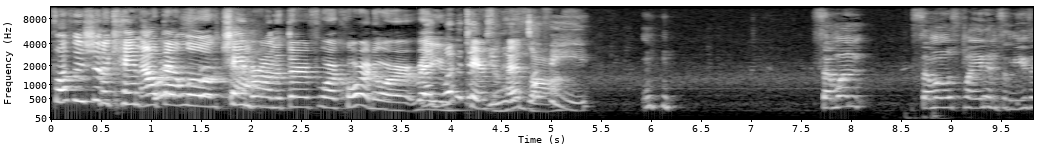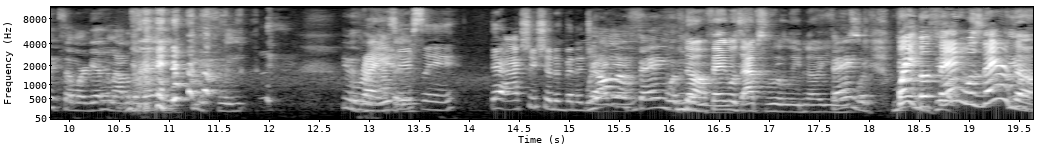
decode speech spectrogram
Fluffy should have came out that little Fluffy chamber on the third floor corridor, ready Like, what to tear some with heads off. Someone someone was playing him some music somewhere, get him out of the way. he was asleep. He was Right. napping. Seriously, there actually should have been a We all know dragon. Fang was No, no Fang was absolutely no use. Fang was- Wait, Fang but did. Fang was there He though. was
